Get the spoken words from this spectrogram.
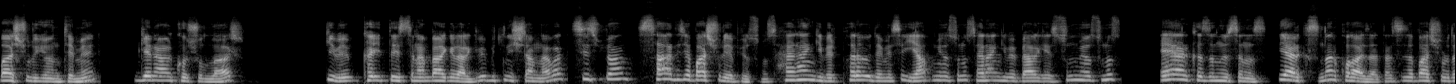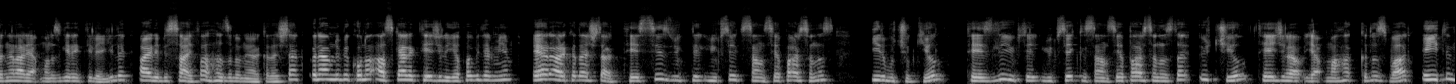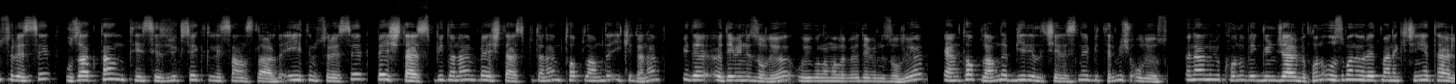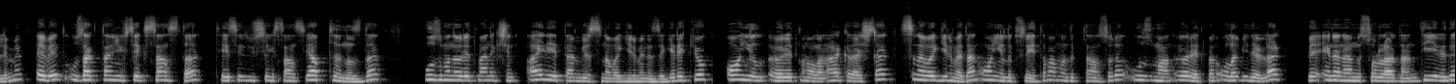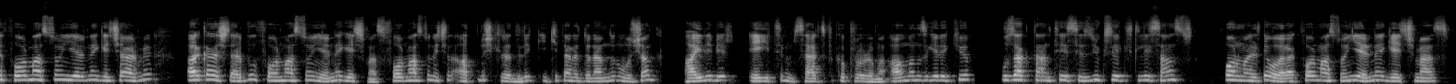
başvuru yöntemi, genel koşullar, gibi kayıtlı istenen belgeler gibi bütün işlemler var. Siz şu an sadece başvuru yapıyorsunuz. Herhangi bir para ödemesi yapmıyorsunuz. Herhangi bir belge sunmuyorsunuz. Eğer kazanırsanız diğer kısımlar kolay zaten. Size başvuruda neler yapmanız gerektiğiyle ilgili ayrı bir sayfa hazırlanıyor arkadaşlar. Önemli bir konu askerlik tecili yapabilir miyim? Eğer arkadaşlar yükle- yüksek lisans yaparsanız 1,5 yıl, tezli yüksek, yüksek lisans yaparsanız da 3 yıl tecil yapma hakkınız var. Eğitim süresi uzaktan tezsiz yüksek lisanslarda eğitim süresi 5 ders bir dönem, 5 ders bir dönem, toplamda 2 dönem. Bir de ödeviniz oluyor, uygulamalı bir ödeviniz oluyor. Yani toplamda 1 yıl içerisinde bitirmiş oluyorsunuz. Önemli bir konu ve güncel bir konu. Uzman öğretmenlik için yeterli mi? Evet, uzaktan yüksek lisans da tezsiz yüksek lisans yaptığınızda Uzman öğretmenlik için ayrıyetten bir sınava girmenize gerek yok. 10 yıl öğretmen olan arkadaşlar sınava girmeden 10 yıllık süreyi tamamladıktan sonra uzman öğretmen olabilirler. Ve en önemli sorulardan diğeri de formasyon yerine geçer mi? Arkadaşlar bu formasyon yerine geçmez. Formasyon için 60 kredilik iki tane dönemden oluşan ayrı bir eğitim sertifika programı almanız gerekiyor. Uzaktan tesis yüksek lisans formalite olarak formasyon yerine geçmez.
